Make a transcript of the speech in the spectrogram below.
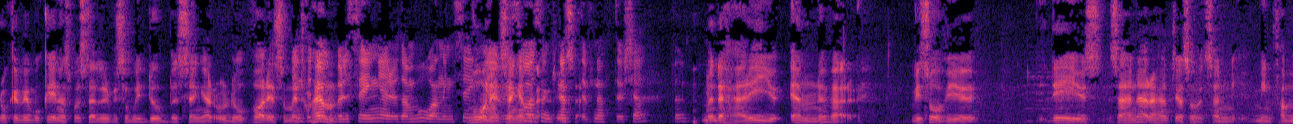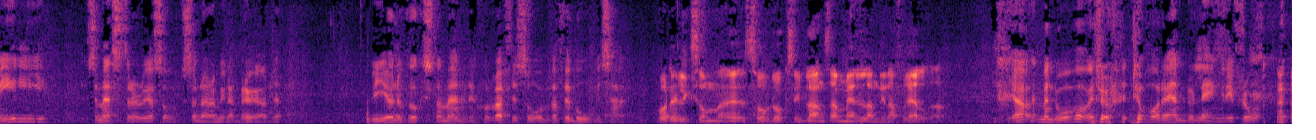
råkade vi boka in oss på ett ställe där vi sov i dubbelsängar och då var det som ett Inte skämt. dubbelsängar utan våningssängar. Våningssängar Vi sov som knatte, fnatte och tjatte. Men det här är ju ännu värre. Vi sover ju... Det är ju så här nära har inte jag sovit sedan min familj semestrar och jag sov så nära mina bröder. Vi är ju ändå vuxna människor. Varför sover Varför bor vi så här? Var det liksom, eh, sov du också ibland så här mellan dina föräldrar? Ja, men då var, vi, då, då var det ändå längre ifrån.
